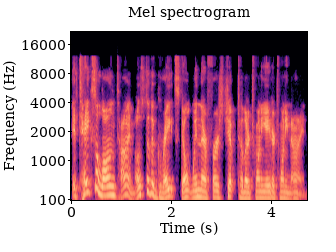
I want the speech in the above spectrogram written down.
It takes a long time. Most of the greats don't win their first chip till they're 28 or 29.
